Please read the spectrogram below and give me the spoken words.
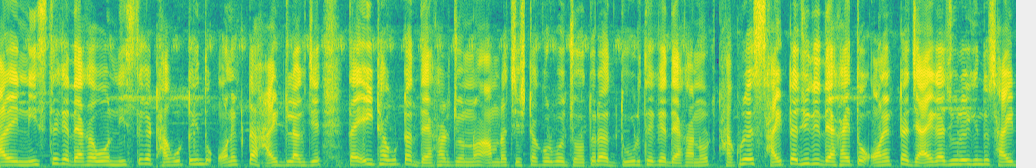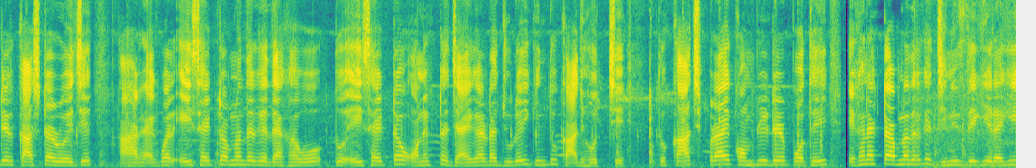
আর এই নিচ থেকে দেখাবো, নিচ থেকে ঠাকুরটা কিন্তু অনেকটা হাইট লাগছে। তাই এই ঠাকুরটা দেখার জন্য আমরা চেষ্টা করব যতটা দূর থেকে দেখানোর। ঠাকুরের সাইডটা যদি দেখাই তো অনেকটা জায়গা জুড়ে কিন্তু সাইডের কাজটা রয়েছে। আর একবার এই সাইডটা আপনাদেরকে দেখাবো, তো এই সাইডটাও অনেকটা জায়গাটা জুড়েই কিন্তু কাজ হচ্ছে। তো কাজ প্রায় কমপ্লিটের পথেই। এখানে একটা আপনাদেরকে জিনিস দেখিয়ে রাখি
